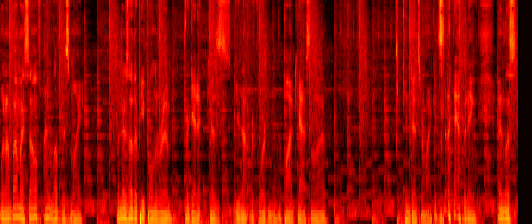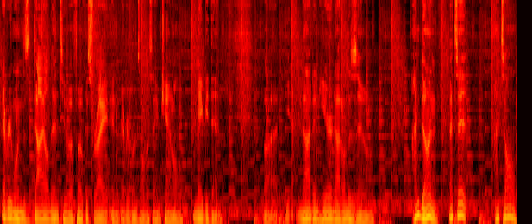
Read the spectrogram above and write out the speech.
when I'm by myself, I love this mic. When there's other people in the room, forget it because you're not recording a podcast on a condenser mic. It's not happening unless everyone's dialed into a Focusrite and everyone's on the same channel. Maybe then, but yeah, not in here, not on the Zoom. I'm done. That's it. That's all.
